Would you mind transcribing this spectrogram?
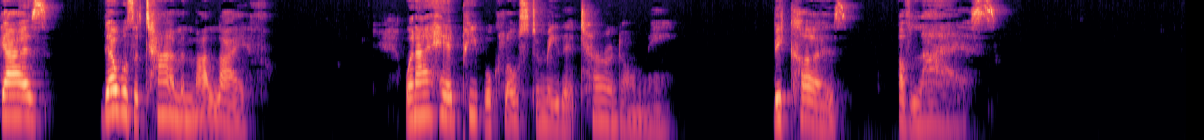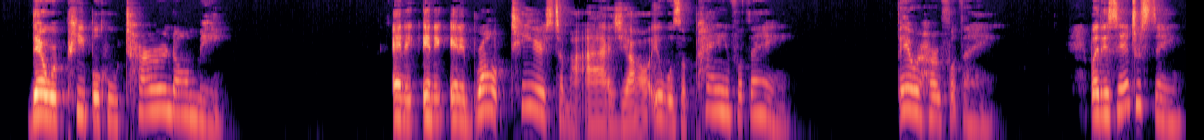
Guys, there was a time in my life when I had people close to me that turned on me because of lies. there were people who turned on me. And it, and, it, and it brought tears to my eyes, y'all. It was a painful thing, very hurtful thing. But it's interesting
